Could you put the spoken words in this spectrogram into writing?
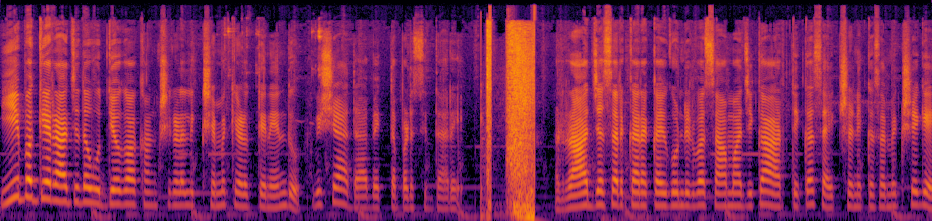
ಈ ಬಗ್ಗೆ ರಾಜ್ಯದ ಉದ್ಯೋಗಾಕಾಂಕ್ಷಿಗಳಲ್ಲಿ ಕ್ಷಮೆ ಕೇಳುತ್ತೇನೆ ಎಂದು ವಿಷಾದ ವ್ಯಕ್ತಪಡಿಸಿದ್ದಾರೆ. ರಾಜ್ಯ ಸರ್ಕಾರ ಕೈಗೊಂಡಿರುವ ಸಾಮಾಜಿಕ, ಆರ್ಥಿಕ, ಶೈಕ್ಷಣಿಕ ಸಮೀಕ್ಷೆಗೆ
